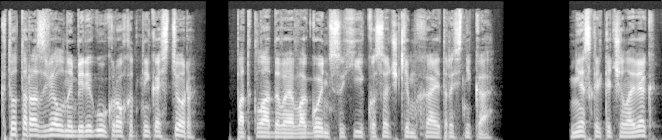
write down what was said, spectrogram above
Кто-то развел на берегу крохотный костер, подкладывая в огонь сухие кусочки мха и тростника. Несколько человек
